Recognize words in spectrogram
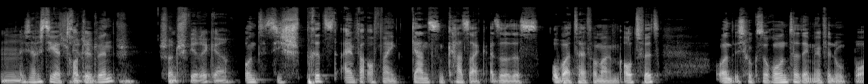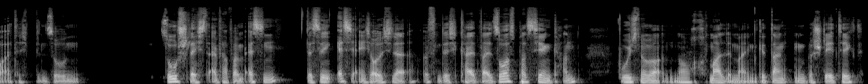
weil ich ein richtiger Trottel bin. Schon schwierig, ja. Und sie spritzt einfach auf meinen ganzen Kasak, also das Oberteil von meinem Outfit. Und ich guck so runter, denk mir einfach nur, boah, Alter, ich bin so, so schlecht einfach beim Essen. Deswegen esse ich eigentlich auch nicht in der Öffentlichkeit, weil sowas passieren kann, wo ich noch, noch mal in meinen Gedanken bestätigt.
